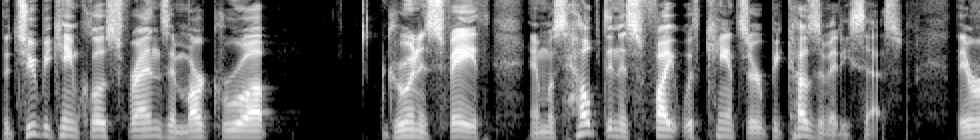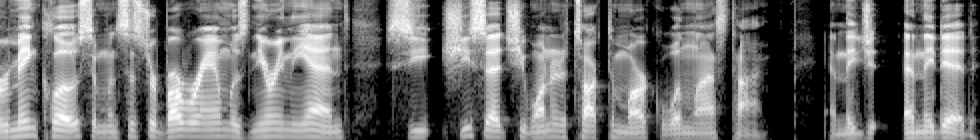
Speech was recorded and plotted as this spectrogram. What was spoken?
The two became close friends, and Mark grew up, grew in his faith, and was helped in his fight with cancer because of it, he says. They remained close, and when Sister Barbara Ann was nearing the end, she, she said she wanted to talk to Mark one last time. And they, and they did,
